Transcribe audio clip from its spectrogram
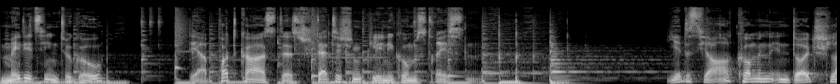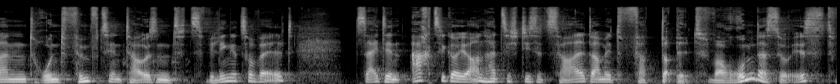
Medizin to go, der Podcast des Städtischen Klinikums Dresden. Jedes Jahr kommen in Deutschland rund 15.000 Zwillinge zur Welt. Seit den 80er Jahren hat sich diese Zahl damit verdoppelt. Warum das so ist,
